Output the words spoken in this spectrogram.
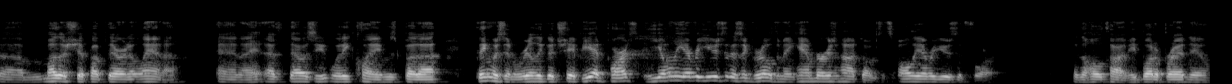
uh, mothership up there in Atlanta, and I that, was what he claims. But uh, thing was in really good shape. He had parts. He only ever used it as a grill to make hamburgers and hot dogs. That's all he ever used it for, in the whole time. He bought it brand new,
